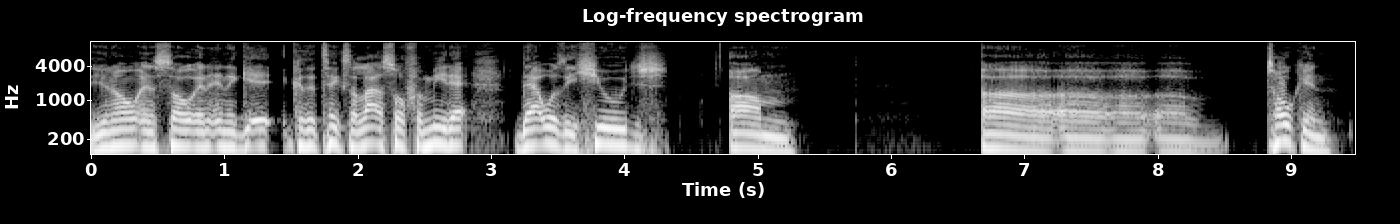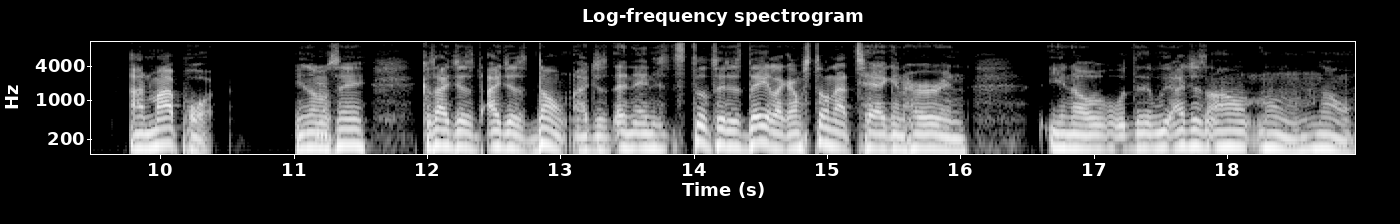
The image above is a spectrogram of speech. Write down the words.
You know, and so and and again because it takes a lot. So for me, that that was a huge um uh uh, uh, uh token on my part. You know what I'm saying? Because I just I just don't. I just and and still to this day, like I'm still not tagging her and. You know, I just I don't mm, no,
